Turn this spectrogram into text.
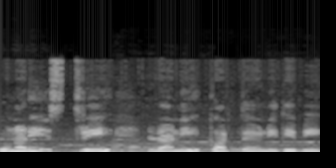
ওনারই স্ত্রী রানী কার্তায়নী দেবী।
